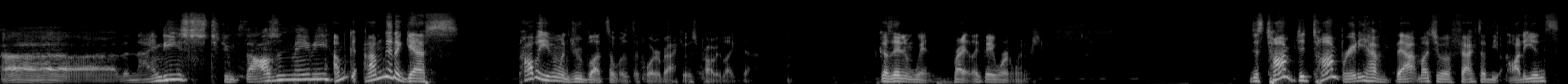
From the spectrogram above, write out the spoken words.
Uh, the '90s, 2000, maybe. I'm I'm gonna guess probably even when Drew Bledsoe was the quarterback, it was probably like that because they didn't win, right? Like they weren't winners. Does Tom did Tom Brady have that much of effect on the audience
